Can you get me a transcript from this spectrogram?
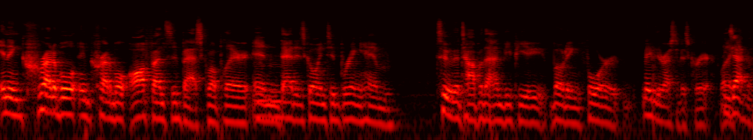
an incredible, incredible offensive basketball player, and Mm-hmm. that is going to bring him to the top of the MVP voting for maybe the rest of his career. Like, Exactly.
